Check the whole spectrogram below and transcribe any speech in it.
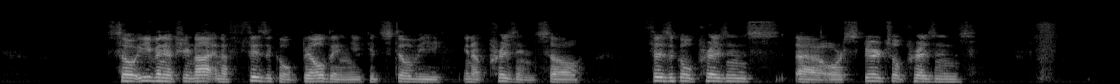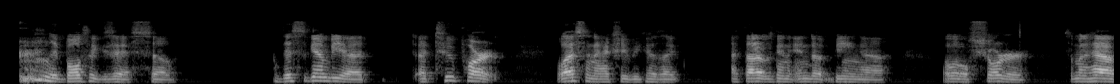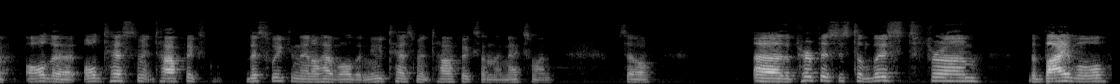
So, even if you're not in a physical building, you could still be in a prison. So, physical prisons uh, or spiritual prisons, they both exist. So, this is going to be a a two part lesson actually because I I thought it was going to end up being a a little shorter. So I'm going to have all the Old Testament topics this week, and then I'll have all the New Testament topics on the next one. So uh, the purpose is to list from the Bible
